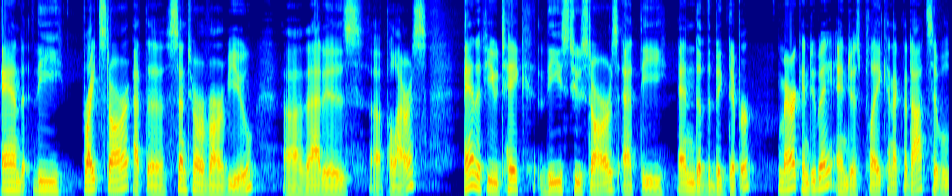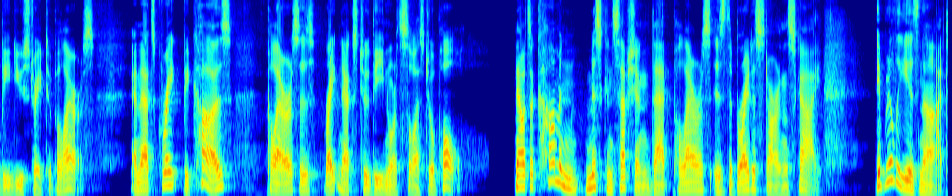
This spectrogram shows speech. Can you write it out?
And the bright star at the center of our view, uh, that is uh, Polaris. And if you take these two stars at the end of the Big Dipper, Merak and Dubhe, and just play connect the dots, it will lead you straight to Polaris. And that's great because Polaris is right next to the North Celestial Pole. Now, it's a common misconception that Polaris is the brightest star in the sky. It really is not.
